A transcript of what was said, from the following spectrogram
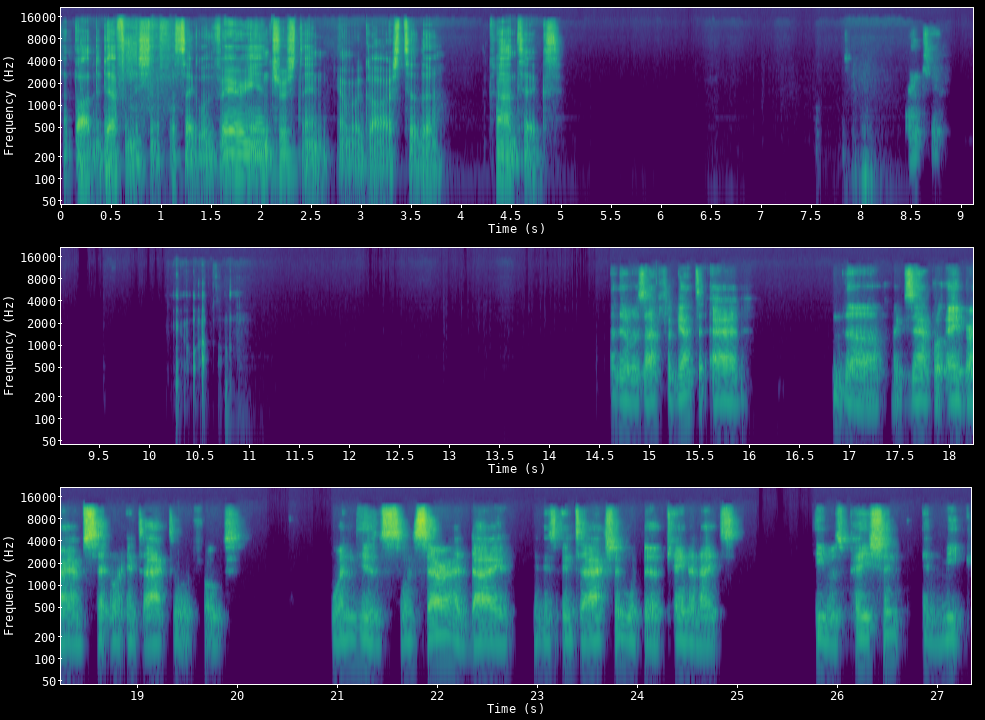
I thought the definition for sake was very interesting in regards to the context. Thank you. And there was, I forgot to add the example Abraham set when interacting with folks. When his when Sarah had died in his interaction with the Canaanites, he was patient and meek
